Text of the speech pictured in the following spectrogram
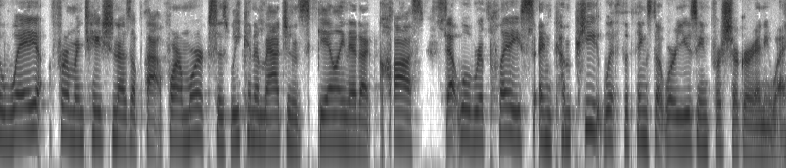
the way fermentation as a platform works is we can imagine scaling it at cost that will replace and compete with the things that we're using for sugar anyway.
